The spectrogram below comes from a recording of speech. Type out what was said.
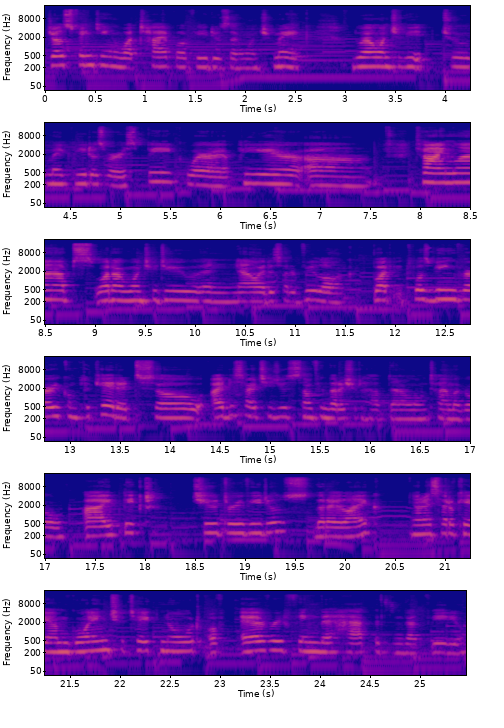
just thinking what type of videos I want to make. Do I want to be to make videos where I speak, where I appear, uh, time lapse, what I want to do, and now I decided vlog. But it was being very complicated, so I decided to do something that I should have done a long time ago. I picked two, three videos that I like, and I said, okay, I'm going to take note of everything that happens in that video.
